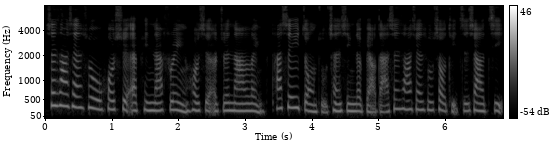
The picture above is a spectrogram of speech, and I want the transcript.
肾上腺素或是 epinephrine 或是 adrenaline，它是一种组成型的表达肾上腺素受体致效剂，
